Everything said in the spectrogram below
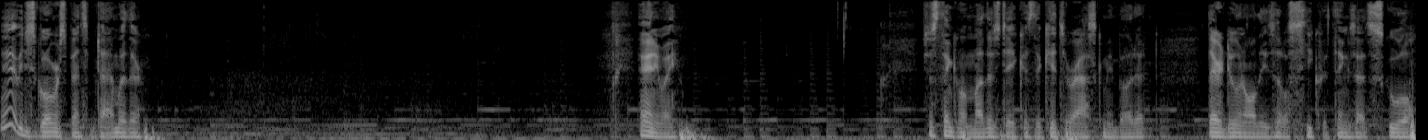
Maybe just go over and spend some time with her. Anyway, just think about Mother's Day because the kids are asking me about it. They're doing all these little secret things at school,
